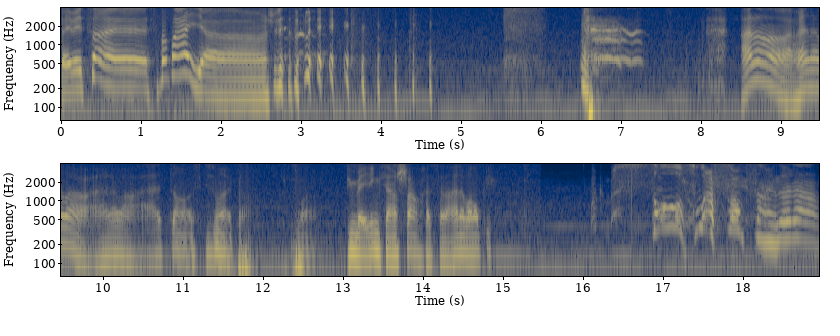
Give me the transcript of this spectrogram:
Mais ça, euh, c'est pas pareil. euh, je suis désolé. Ah non, rien à voir, rien à voir. Attends, excuse-moi. quoi. Excuse-moi. Puis mailing, c'est un chat, ça n'a rien à voir non plus. 165 dollars.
